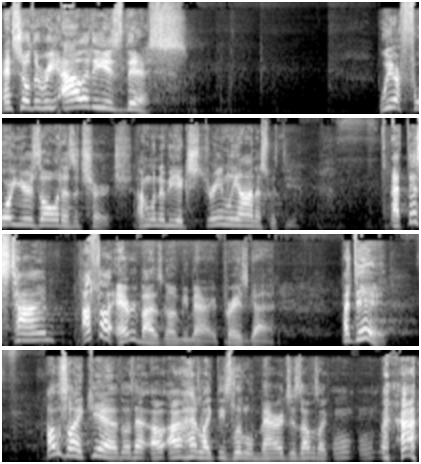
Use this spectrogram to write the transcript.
And so the reality is this we are four years old as a church. I'm going to be extremely honest with you. At this time, I thought everybody was going to be married, praise God. I did. I was like, yeah, though that, I, I had like these little marriages. I was like, mm, mm.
